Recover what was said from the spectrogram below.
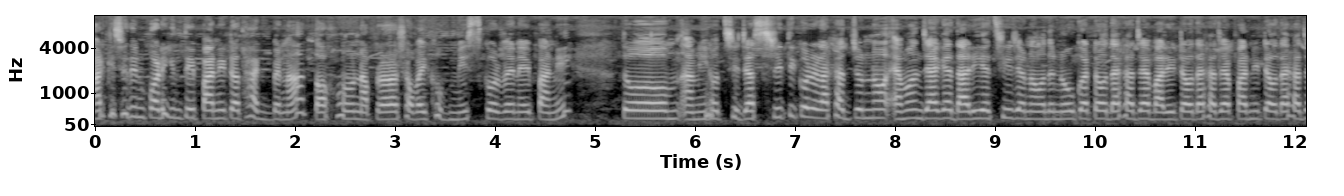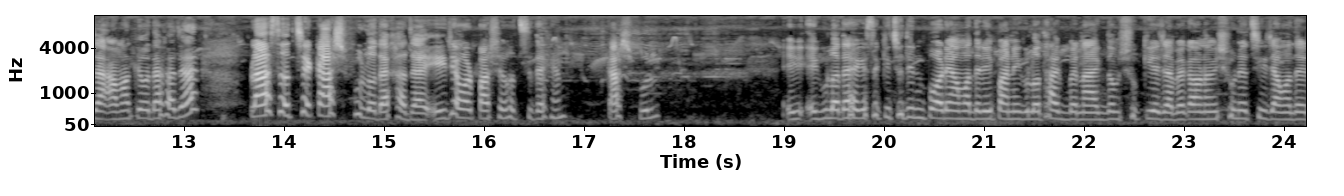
আর কিছুদিন পরে কিন্তু এই পানিটা থাকবে না। তখন আপনারা সবাই খুব মিস করবেন এই পানি। তো আমি হচ্ছে যা স্মৃতি করে রাখার জন্য এমন জায়গায় দাঁড়িয়েছি যেন আমাদের নৌকাটাও দেখা যায়, বাড়িটাও দেখা যায়, পানিটাও দেখা যায়, আমাকেও দেখা যায়। প্লাস হচ্ছে কাশফুলও দেখা যায়। এই যে আমার পাশে হচ্ছে দেখেন, কাশফুল। এই, এগুলো দেখা গেছে কিছুদিন পরে আমাদের এই পানিগুলো থাকবে না, একদম শুকিয়ে যাবে। কারণ আমি শুনেছি যে আমাদের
